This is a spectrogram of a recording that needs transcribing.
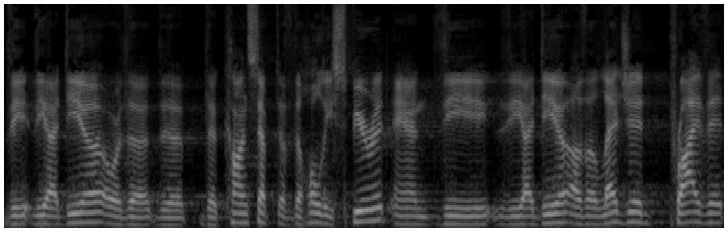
the, the idea or the, the, the concept of the Holy Spirit, and the, the idea of alleged private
